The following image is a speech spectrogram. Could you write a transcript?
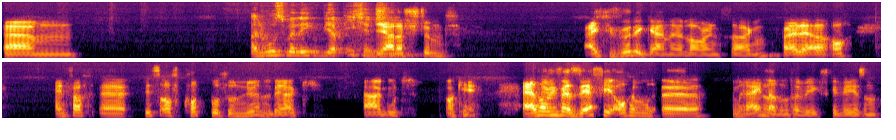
Ähm, Also du musst überlegen, wie habe ich entschieden? Ja, das stimmt. Ich würde gerne Lawrence sagen, weil er auch einfach äh, bis auf Cottbus und Nürnberg, ah gut, okay. Er ist auf jeden Fall sehr viel auch im, äh, im Rheinland unterwegs gewesen,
